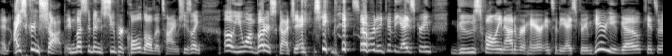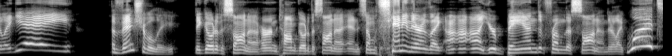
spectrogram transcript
an ice cream shop. It must have been super cold all the time. She's like, "Oh, you want butterscotch?" Eh? She bends over to get the ice cream, goose falling out of her hair into the ice cream. Here you go. Kids are like, "Yay!" Eventually, they go to the sauna. Her and Tom go to the sauna, and someone's standing there and is like, "Uh, uh, uh, you're banned from the sauna." And they're like, "What?"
